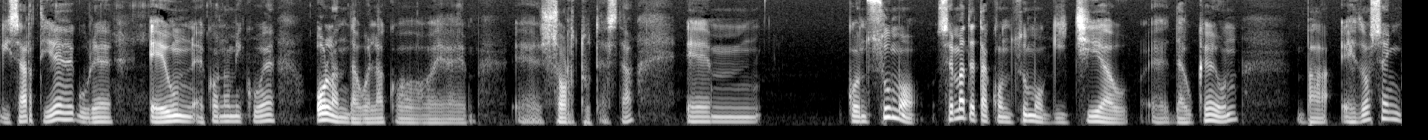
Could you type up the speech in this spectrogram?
gizartie, gure eun ekonomikue, holan dauelako e, e, sortut, ez da. E, kontsumo, zemat eta kontsumo gitxi hau e, daukeun, ba, edozein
